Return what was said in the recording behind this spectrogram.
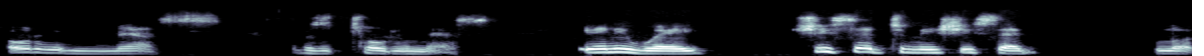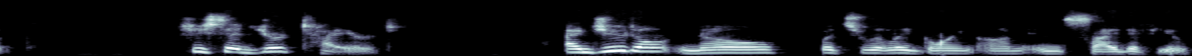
total mess. It was a total mess. Anyway, she said to me, she said, "Look," she said, "You're tired." and you don't know what's really going on inside of you.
